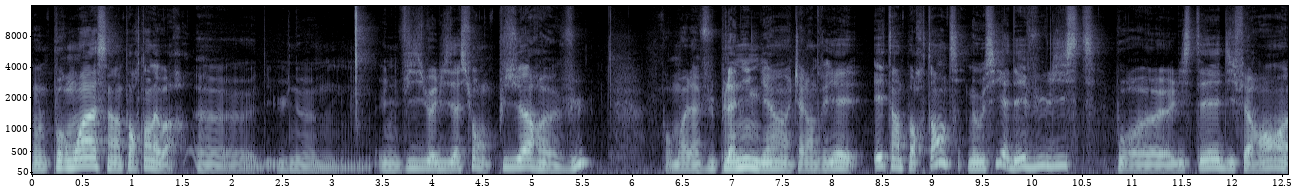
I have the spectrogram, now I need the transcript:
Donc pour moi, c'est important d'avoir euh, une, visualisation en plusieurs vues. Pour moi, la vue planning, hein, un calendrier, est importante, mais aussi il y a des vues listes pour lister différents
